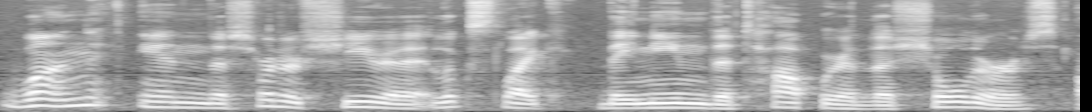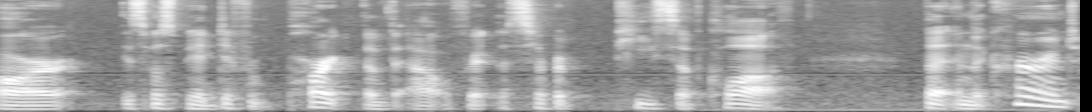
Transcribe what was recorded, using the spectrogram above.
One, in the Sword of She-Ra, it looks like they mean the top where the shoulders are is supposed to be a different part of the outfit, a separate piece of cloth. But in the current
